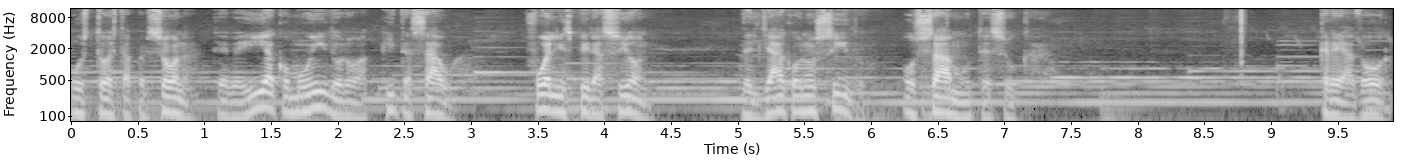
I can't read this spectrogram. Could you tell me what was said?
Justo esta persona que veía como ídolo a Kitazawa fue la inspiración del ya conocido Osamu Tezuka, creador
